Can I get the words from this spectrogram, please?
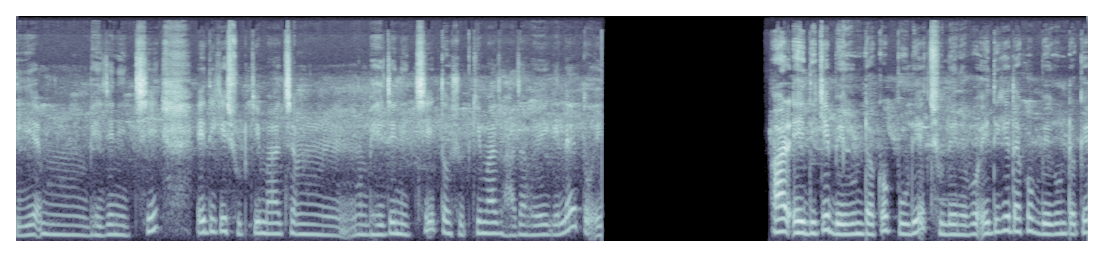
দিয়ে ভেজে নিচ্ছি। এদিকে শুটকি মাছ ভেজে নিচ্ছি। তো শুটকি মাছ ভাজা হয়ে গেলে তো আর এইদিকে বেগুনটাকেও পুড়ে ছুলে নেব। এদিকে দেখো বেগুনটাকে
